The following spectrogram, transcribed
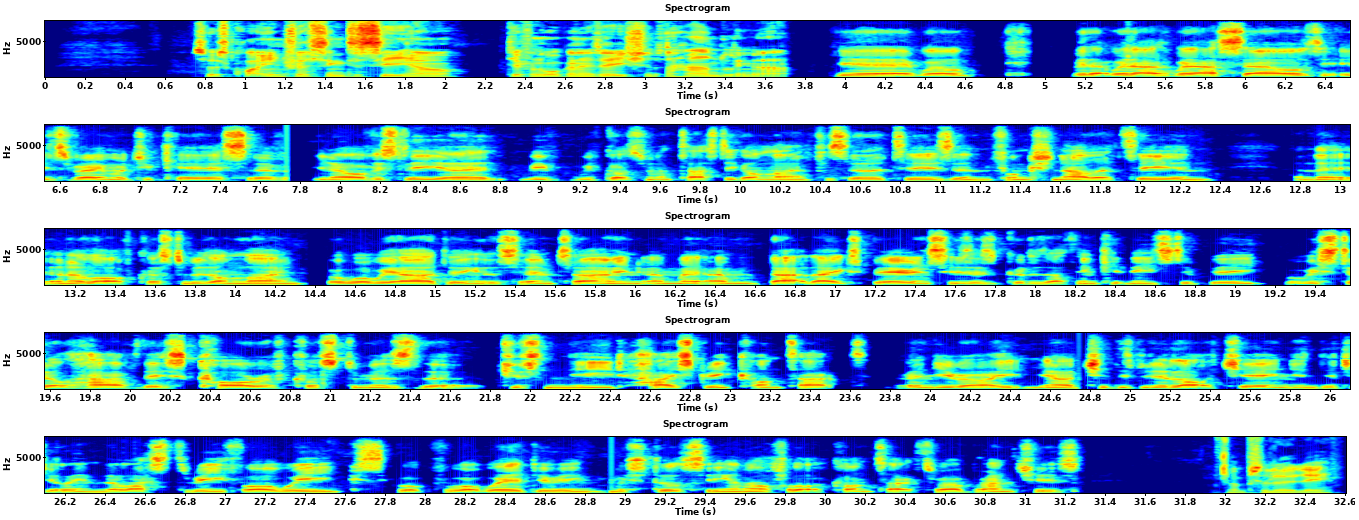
So it's quite interesting to see how different organisations are handling that. Yeah, well, with with, our, with ourselves, it's very much a case of you know obviously uh, we've we've got some fantastic online facilities and functionality and and a, and a lot of customers online. But what we are doing at the same time, and, and that that experience is as good as I think it needs to be. But we still have this core of customers that just need high street contact. And you're right, you know, there's been a lot of change in digital in the last three four weeks. But for what we're doing, we're still seeing an awful lot of contact through our branches. Absolutely.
